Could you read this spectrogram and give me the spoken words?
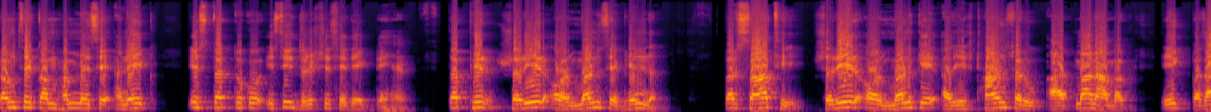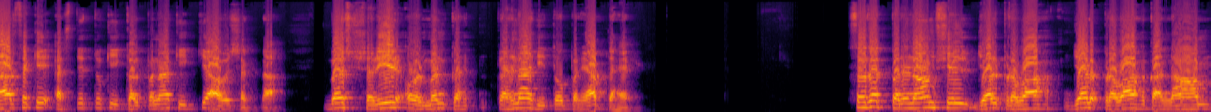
कम से कम हम में से अनेक इस तत्व को इसी दृश्य से देखते हैं। तब फिर शरीर और मन से भिन्न पर साथ ही शरीर और मन के अधिष्ठान स्वरूप आत्मा नामक एक पदार्थ के अस्तित्व की कल्पना की क्या आवश्यकता? बस शरीर और मन कह, कहना ही तो पर्याप्त है। सतत परिणामशील जल प्रवाह जल प्रवाह का नाम,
